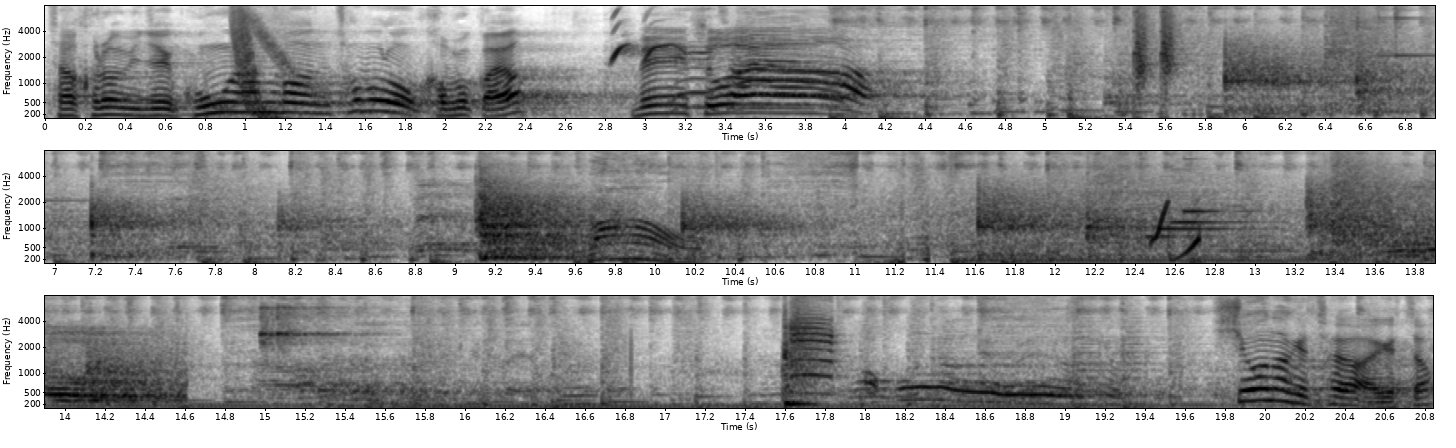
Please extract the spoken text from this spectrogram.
자 그럼 이제 공을 한번 쳐보러 가볼까요? 네, 좋아요. 시원하게 쳐요. 알겠죠?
